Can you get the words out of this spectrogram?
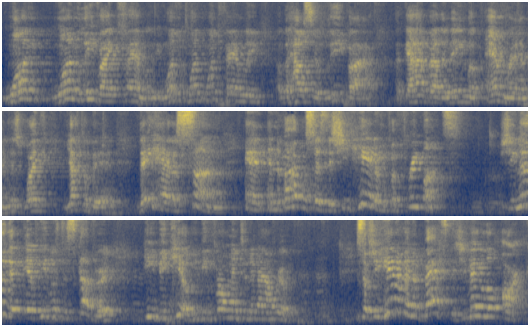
One, one Levite family, one, one, one family of the house of Levi, a guy by the name of Amram and his wife Jochebed, they had a son, and, and the Bible says that she hid him for three months. She knew that if he was discovered, he'd be killed, he'd be thrown into the Nile River. So she hid him in a basket. She made a little ark.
